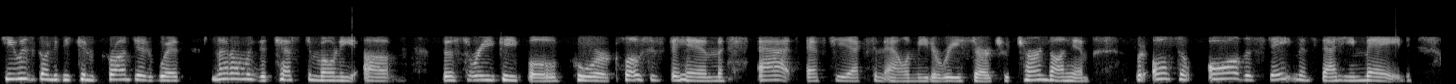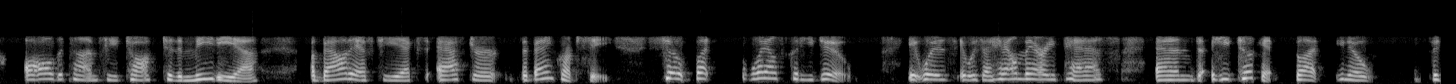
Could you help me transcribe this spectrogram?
he was going to be confronted with not only the testimony of the three people who were closest to him at FTX and Alameda Research who turned on him, but also all the statements that he made, all the times he talked to the media about FTX after the bankruptcy. So, but what else could he do? It was it was a hail mary pass, and he took it. But you know, the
